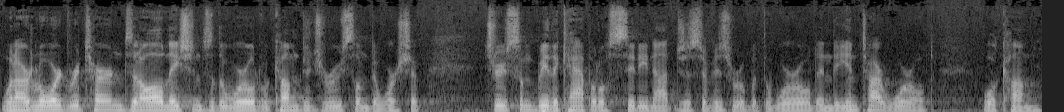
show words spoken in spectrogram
When our Lord returns and all nations of the world will come to Jerusalem to worship, Jerusalem will be the capital city not just of Israel but the world, and the entire world will come,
